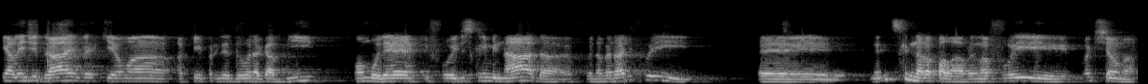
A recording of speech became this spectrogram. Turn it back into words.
Tem a Lady Driver, que é uma aqui, empreendedora Gabi, uma mulher que foi discriminada, foi, na verdade foi... É, nem discriminada a palavra, ela foi... Como é que chama?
